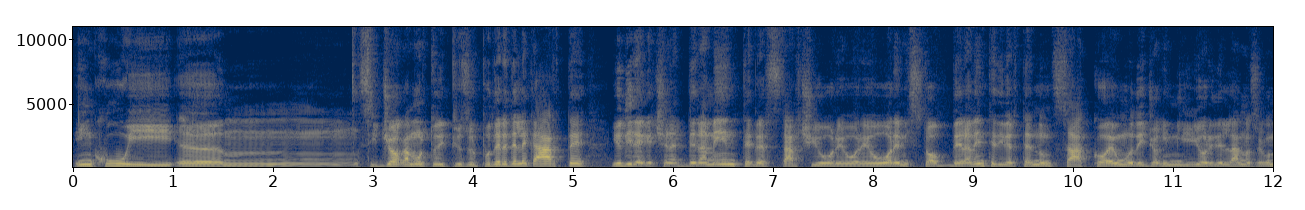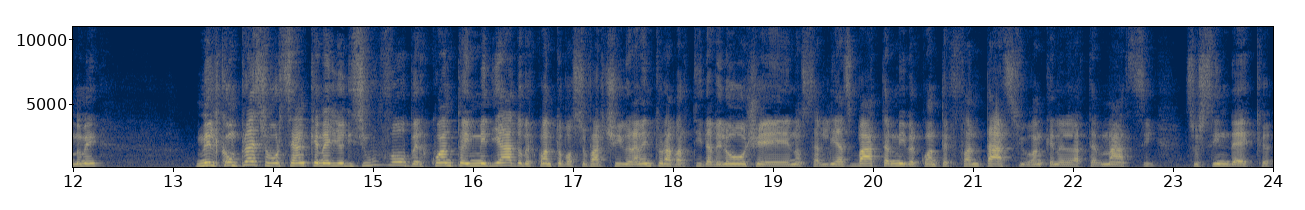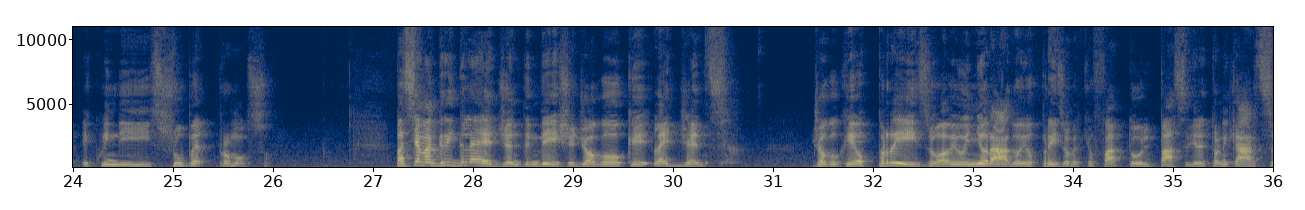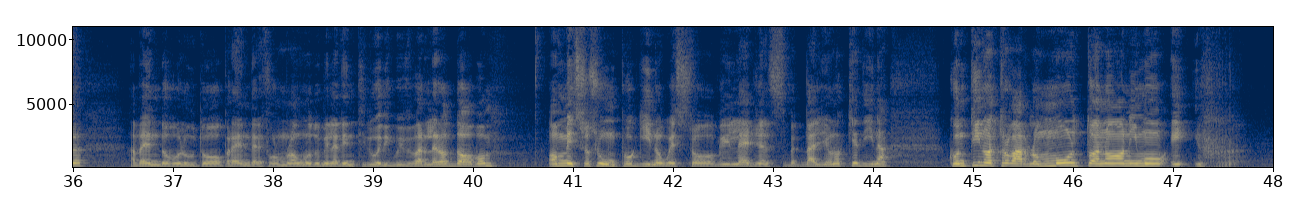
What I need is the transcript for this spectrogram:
in cui ehm, si gioca molto di più sul potere delle carte. Io direi che ce n'è veramente per starci ore e ore e ore. Mi sto veramente divertendo un sacco. È uno dei giochi migliori dell'anno, secondo me. Nel complesso forse anche meglio di Sufo, per quanto è immediato, per quanto posso farci veramente una partita veloce e non star lì a sbattermi, per quanto è fantastico anche nell'alternarsi su Steam Deck e quindi super promosso. Passiamo a Grid Legend invece, gioco che Legends. Gioco che ho preso, avevo ignorato e ho preso perché ho fatto il pass di Electronic Arts, avendo voluto prendere Formula 1 2022 di cui vi parlerò dopo. Ho messo su un pochino questo Green Legends per dargli un'occhiatina. Continuo a trovarlo molto anonimo e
